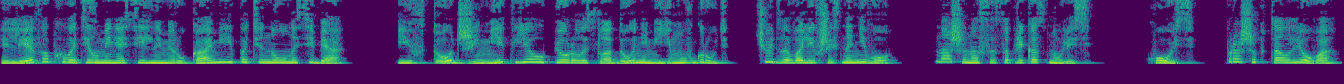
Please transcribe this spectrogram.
Лев обхватил меня сильными руками и потянул на себя. И в тот же миг я уперлась ладонями ему в грудь, чуть завалившись на него. Наши носы соприкоснулись. «Кось!» – прошептал Лёва.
